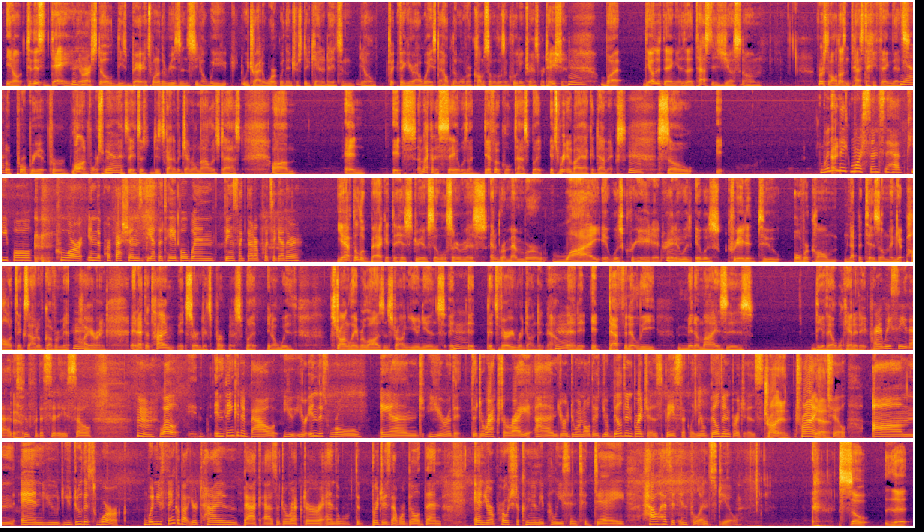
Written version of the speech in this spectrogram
you know to this day Mm-hmm. there are still these bar- It's one of the reasons you know we we try to work with interested candidates and you know f- figure out ways to help them overcome some of those, including transportation. Hmm. But the other thing is the test is just. um First of all, it doesn't test anything that's Yeah. appropriate for law enforcement. Yeah. It's it's a, it's kind of a general knowledge test, um, and it's I'm not going to say it was a difficult test, but it's written by academics, hmm. so it Wouldn't it make more sense to have people who are in the professions be at the table when things like that are put together? you have to look back at the history of civil service and remember why it was created. Right? It hmm. was it was created to overcome nepotism and get politics out of government hmm. hiring. And at the time, it served its purpose. But you know, with strong labor laws and strong unions, it, it it's very redundant now, and it, it definitely minimizes the available candidate pool. Right, we see that Yeah. too for the city. So, hmm. Well, in thinking about you, you're in this role and you're the, the director, right? And you're doing all the, you're building bridges, basically. You're building bridges, Trying, trying Yeah. to. Um, and you you do this work. When you think about your time back as a director and the the bridges that were built then, and your approach to community policing today, how has it influenced you? So the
